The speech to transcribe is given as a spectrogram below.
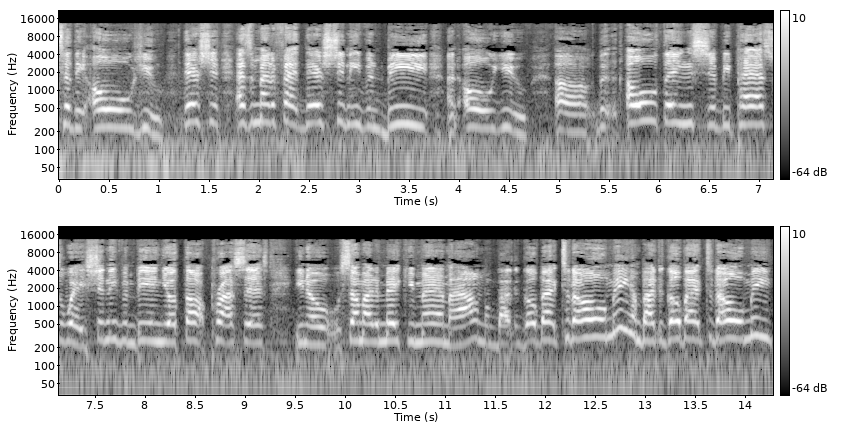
to the old you. There should, as a matter of fact, there shouldn't even be an old you. Uh, the old things should be passed away. Shouldn't even be in your thought process. You know, somebody make you mad, I'm about to go back to the old me. I'm about to go back to the old me.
